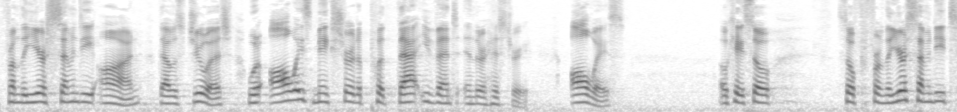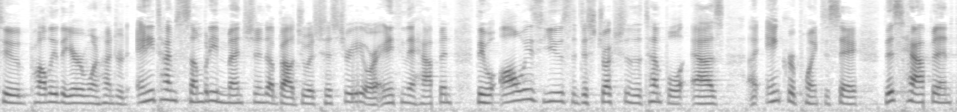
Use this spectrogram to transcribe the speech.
from the year 70 on that was Jewish would always make sure to put that event in their history. Always. Okay, so So from the year 70 to probably the year 100, anytime somebody mentioned about Jewish history or anything that happened, they will always use the destruction of the temple as an anchor point to say this happened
